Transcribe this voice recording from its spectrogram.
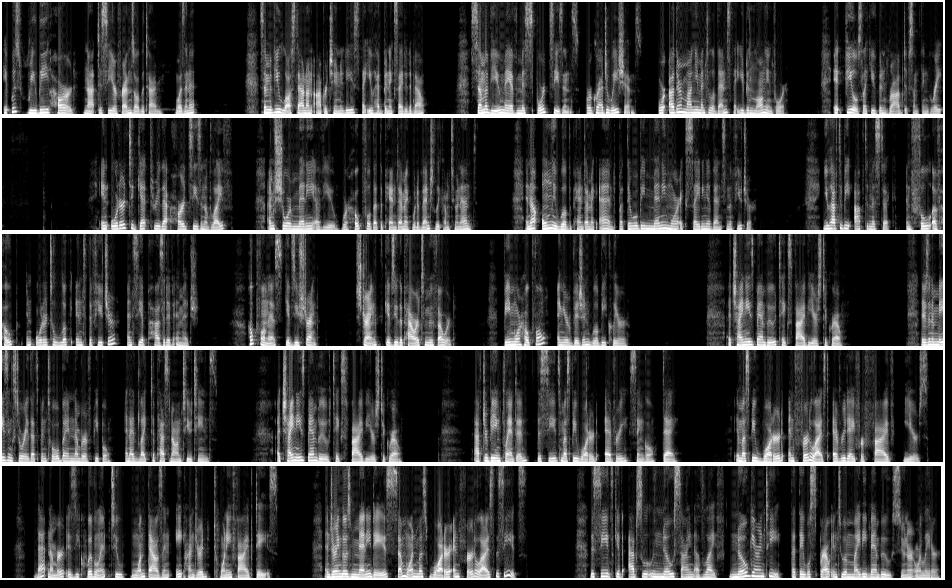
It was really hard not to see your friends all the time, wasn't it? Some of you lost out on opportunities that you had been excited about. Some of you may have missed sports seasons or graduations or other monumental events that you'd been longing for. It feels like you've been robbed of something great. In order to get through that hard season of life, I'm sure many of you were hopeful that the pandemic would eventually come to an end. And not only will the pandemic end, but there will be many more exciting events in the future. You have to be optimistic and full of hope in order to look into the future and see a positive image. Hopefulness gives you strength. Strength gives you the power to move forward. Be more hopeful and your vision will be clearer. A Chinese bamboo takes five years to grow. There's an amazing story that's been told by a number of people, and I'd like to pass it on to you teens. A Chinese bamboo takes five years to grow. After being planted, the seeds must be watered every single day. It must be watered and fertilized every day for five years. That number is equivalent to 1,825 days. And during those many days, someone must water and fertilize the seeds. The seeds give absolutely no sign of life, no guarantee that they will sprout into a mighty bamboo sooner or later.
